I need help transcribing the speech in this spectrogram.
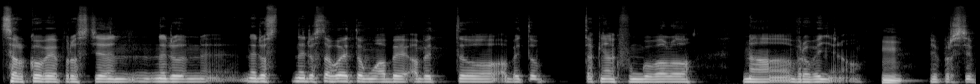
celkově prostě nedo, ne, nedost, nedostahuje tomu, aby, aby, to, aby to tak nějak fungovalo na, v rovině, no. Hm. Že prostě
